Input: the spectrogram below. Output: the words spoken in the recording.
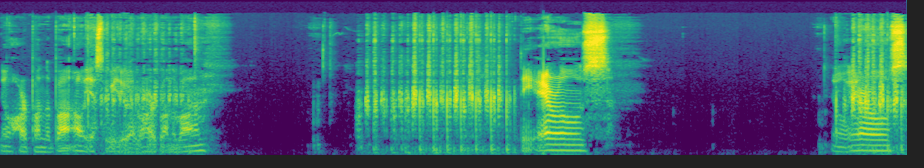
No harp on the bottom. Oh, yes, we do have a harp on the bottom. The arrows. No arrows.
